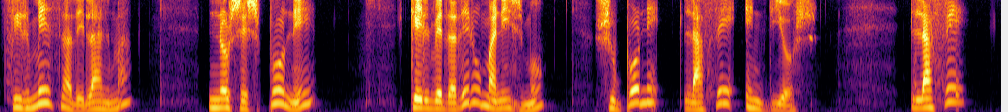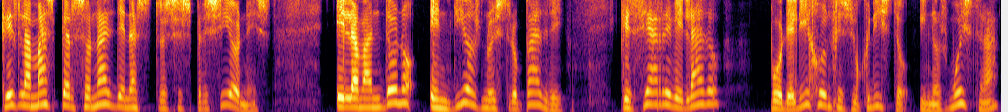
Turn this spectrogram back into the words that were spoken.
firmeza del alma, nos expone que el verdadero humanismo supone la fe en Dios, la fe que es la más personal de nuestras expresiones, el abandono en Dios nuestro Padre, que se ha revelado por el Hijo en Jesucristo y nos muestra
